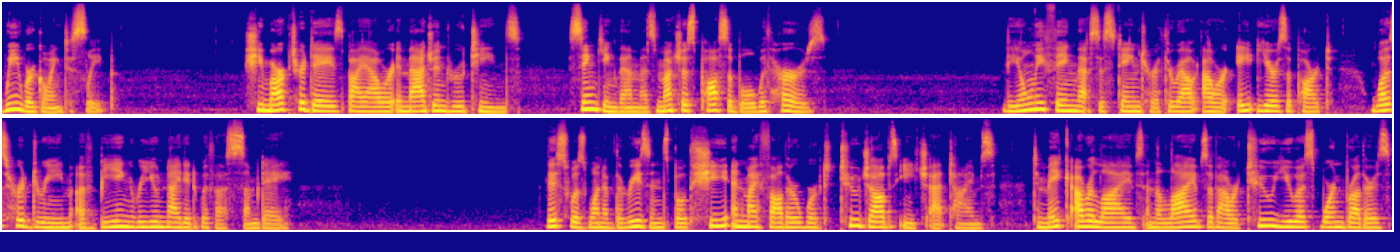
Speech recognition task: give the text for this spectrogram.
we were going to sleep. She marked her days by our imagined routines, syncing them as much as possible with hers. The only thing that sustained her throughout our eight years apart was her dream of being reunited with us someday. This was one of the reasons both she and my father worked two jobs each at times to make our lives and the lives of our two U.S. born brothers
